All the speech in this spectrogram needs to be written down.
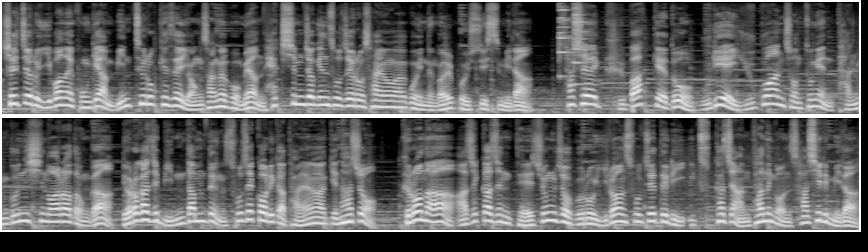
실제로 이번에 공개한 민트로켓의 영상을 보면 핵심적인 소재로 사용하고 있는 걸 볼 수 있습니다. 사실 그 밖에도 우리의 유구한 전통인 단군 신화라던가 여러 가지 민담 등 소재거리가 다양하긴 하죠. 그러나 아직까진 대중적으로 이러한 소재들이 익숙하지 않다는 건 사실입니다.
